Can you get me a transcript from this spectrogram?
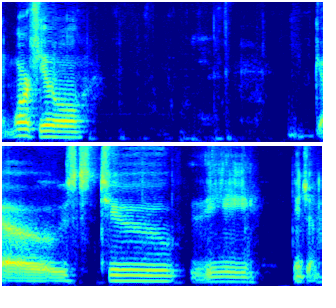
And more fuel goes to the engine.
